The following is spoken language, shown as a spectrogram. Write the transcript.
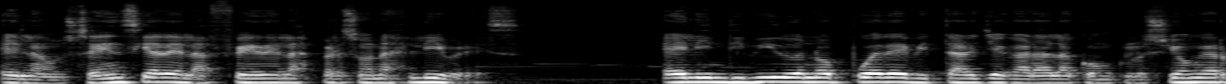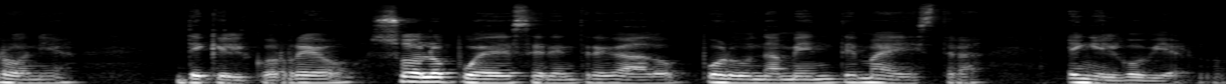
en la ausencia de la fe de las personas libres, el individuo no puede evitar llegar a la conclusión errónea de que el correo solo puede ser entregado por una mente maestra en el gobierno.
